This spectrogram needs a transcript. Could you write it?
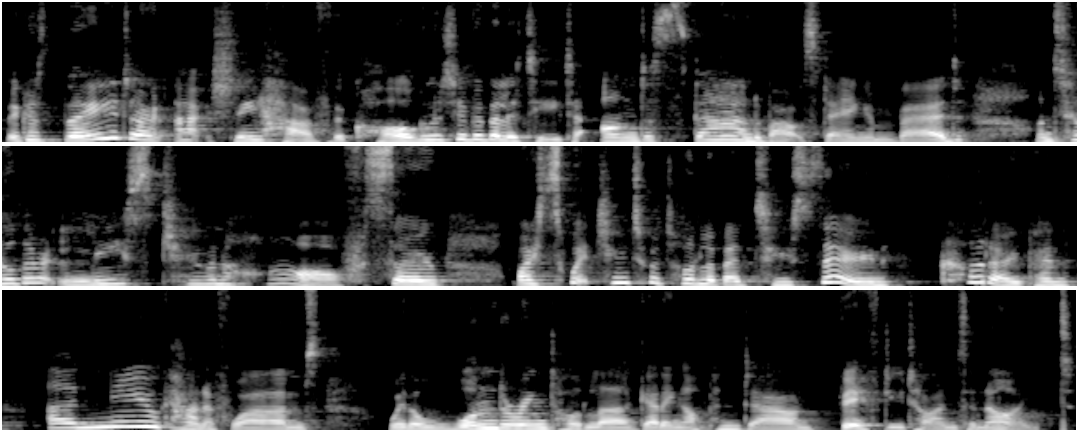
Because they don't actually have the cognitive ability to understand about staying in bed until they're at least two and a half. So by switching to a toddler bed too soon could open a new can of worms with a wandering toddler getting up and down 50 times a night.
